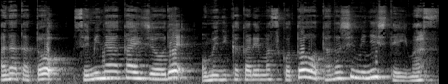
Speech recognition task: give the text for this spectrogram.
あなたとセミナー会場でお目にかかれますことを楽しみにしています。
